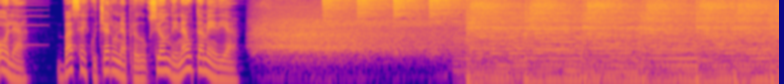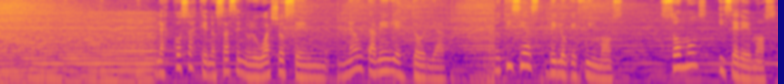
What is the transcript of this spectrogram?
Hola, vas a escuchar una producción de Nauta Media. Las cosas que nos hacen uruguayos en Nauta Media Historia. Noticias de lo que fuimos, somos y seremos.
